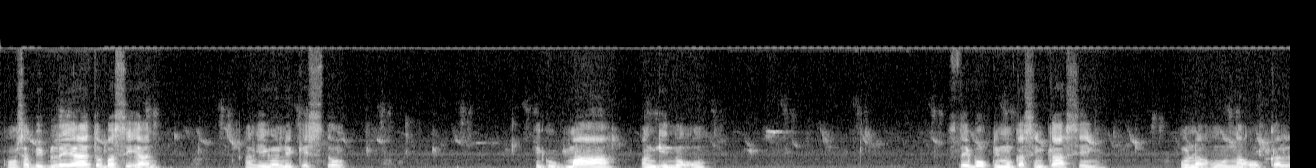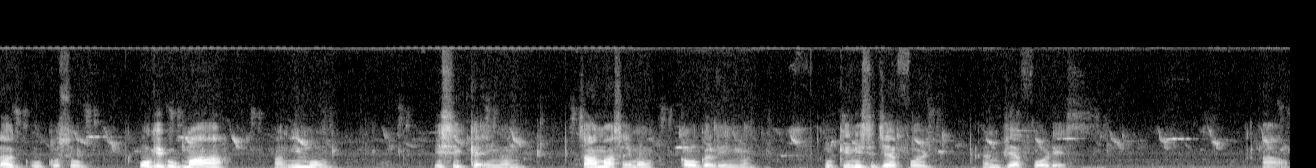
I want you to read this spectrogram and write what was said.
kung sa Biblia ito basihan, ang gingon ni Kristo, higugma ang Ginoo. Tibok nimong kasing-kasing, huna-huna o kalag o kusog o higugma ang imong isig kaingon sama sa imong kaugalingon. O kini si Jefford and Jefford is out.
